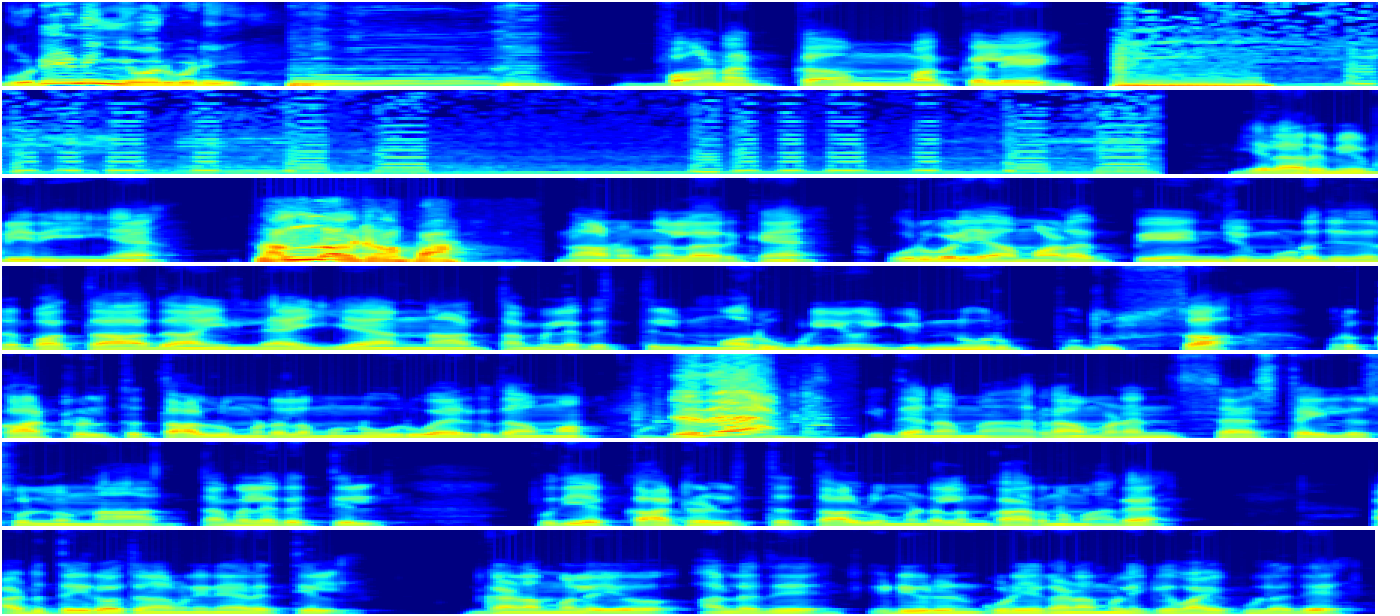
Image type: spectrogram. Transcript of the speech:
Good evening everybody. வணக்கம் மக்களே. எல்லாரும் எப்படி இருக்கீங்க? நல்லா இருக்கானப்பா. நானும் நல்லா இருக்கேன். ஒரு வழியாக மழை பேஞ்சு முடிஞ்சதுன்னு பார்த்தா அதான் இல்லை. ஏன்னா தமிழகத்தில் மறுபடியும் இன்னொரு புதுசாக ஒரு காற்றழுத்த தாழ்வு மண்டலம் ஒன்று உருவாயிருக்குதாமா. இதை நம்ம ரமணன் சார் ஸ்டைலில் சொல்லணும்னா தமிழகத்தில் புதிய காற்றழுத்த தாழ்வு மண்டலம் காரணமாக அடுத்த இருபத்தி நாலு மணி நேரத்தில் கனமழையோ அல்லது இடியுடன் கூடிய கனமழைக்கு வாய்ப்புள்ளது.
